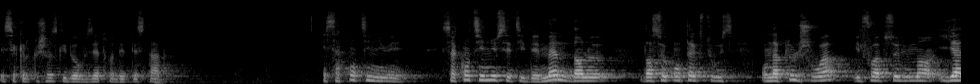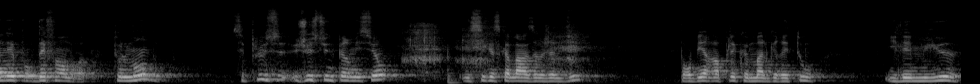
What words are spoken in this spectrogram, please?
et c'est quelque chose qui doit vous être détestable. Et ça continue, ça continue cette idée, même dans, le, dans ce contexte où on n'a plus le choix, il faut absolument y aller pour défendre tout le monde. C'est plus juste une permission. Ici, qu'est-ce qu'Allah dit? Pour bien rappeler que malgré tout, il est mieux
